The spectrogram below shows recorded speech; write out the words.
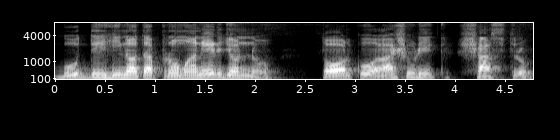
বুদ্ধিহীনতা প্রমাণের জন্য তর্ক আসুরিক শাস্ত্র।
